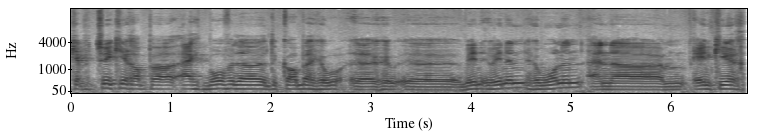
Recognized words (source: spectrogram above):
Ik heb twee keer op, eh, echt boven de, de Kouberg gewo- eh, eh, win- winnen, gewonnen. En eh, één keer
